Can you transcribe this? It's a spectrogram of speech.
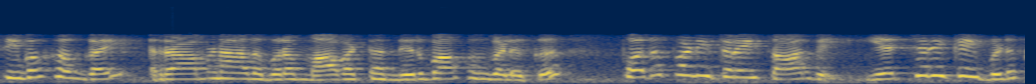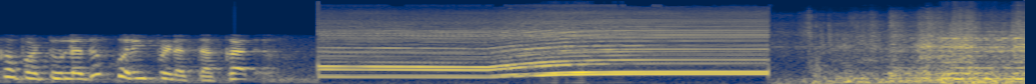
சிவகங்கை ராமநாதபுரம் மாவட்ட நிர்வாகங்களுக்கு பொதுப்பணித்துறை சார்பில் எச்சரிக்கை விடுக்கப்பட்டுள்ளது குறிப்பிடத்தக்கது. Thank you.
